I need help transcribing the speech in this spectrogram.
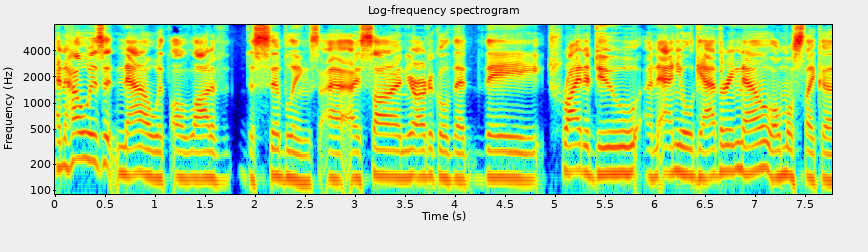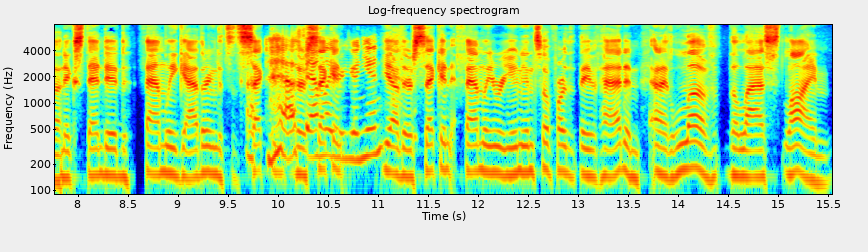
And how is it now with a lot of the siblings? I, I saw in your article that they try to do an annual gathering now, almost like an extended family gathering. That's the second, yeah, their family second reunion. Yeah, their second family reunion so far that they've had, and, and I love the the last line.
